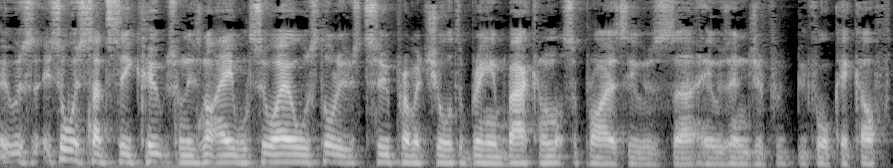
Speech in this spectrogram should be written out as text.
it was. It's always sad to see Coops when he's not able to. I always thought it was too premature to bring him back, and I'm not surprised he was uh, he was injured before kick-off.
